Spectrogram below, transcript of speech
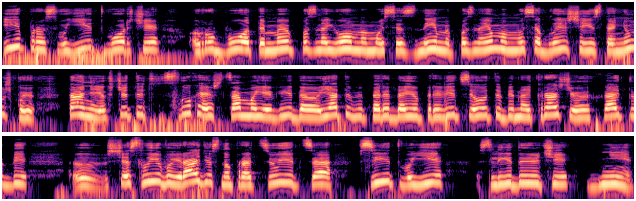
і про свої творчі роботи. Ми познайомимося з ними, познайомимося ближче із Танюшкою. Таня, якщо ти слухаєш це моє відео, я тобі передаю привіт, всього тобі найкращого. Хай тобі е, щасливо і радісно працюються всі твої слідуючі дні.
